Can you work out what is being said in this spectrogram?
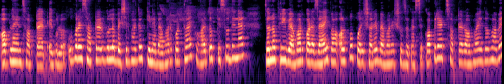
অফলাইন সফটওয়্যার এগুলো। উপরের সফটওয়্যারগুলো বেশিরভাগই কিনে ব্যবহার করতে হয়। হয়তো কিছুদিনের জন্য ফ্রি ব্যবহার করা যায় বা অল্প পরিসরে ব্যবহারের সুযোগ আছে। কপিরাইট সফটওয়্যার অবৈধভাবে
